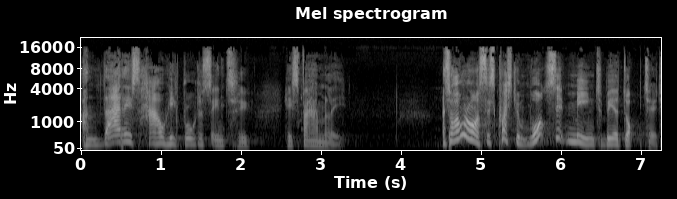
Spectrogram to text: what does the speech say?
And that is how he brought us into his family. And so I want to ask this question what's it mean to be adopted?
